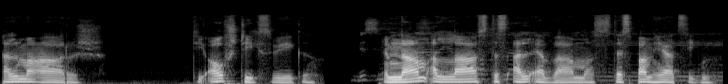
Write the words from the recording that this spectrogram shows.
Al-Ma'arish Die Aufstiegswege Im Namen Allahs des Allerbarmers, des Barmherzigen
